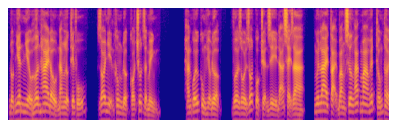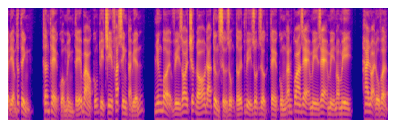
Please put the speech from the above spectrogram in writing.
đột nhiên nhiều hơn hai đầu năng lực thiên phú do nhịn không được có chút giật mình. Hắn cuối cùng hiểu được, vừa rồi rốt cuộc chuyện gì đã xảy ra, nguyên lai tại băng xương ác ma huyết thống thời điểm thất tỉnh, thân thể của mình tế bào cũng tùy chi phát sinh cải biến, nhưng bởi vì roi trước đó đã từng sử dụng tới vị rụt dược tề cùng ăn qua rẻ mì rẻ mì, no mi hai loại đồ vật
